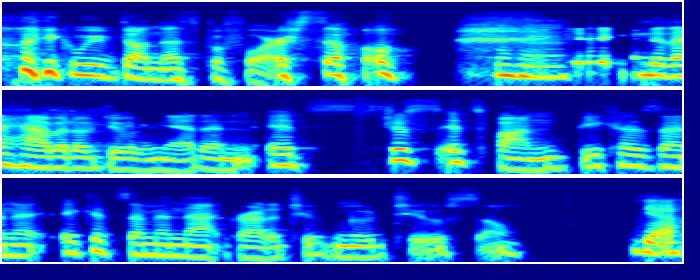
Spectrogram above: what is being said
like we've done this before. So mm-hmm. getting into the habit of doing it. And it's just, it's fun because then it, it gets them in that gratitude mood too. So, yeah.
